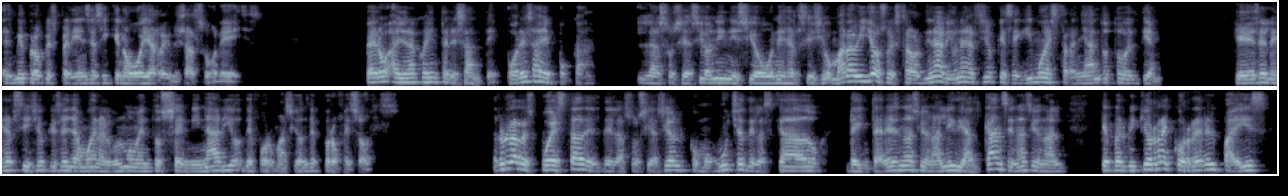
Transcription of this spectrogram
es mi propia experiencia, así que no voy a regresar sobre ellas. Pero hay una cosa interesante. Por esa época, la asociación inició un ejercicio maravilloso, extraordinario, un ejercicio que seguimos extrañando todo el tiempo, que es el ejercicio que se llamó en algún momento Seminario de Formación de Profesores. Era una respuesta de, la asociación, como muchas de las que ha dado de interés nacional y de alcance nacional, que permitió recorrer el país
